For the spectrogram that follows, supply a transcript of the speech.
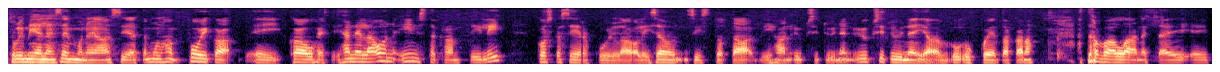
tuli mieleen semmoinen asia, että mullahan poika ei kauheasti, hänellä on Instagram-tili, koska serkuilla oli. Se on siis tota, ihan yksityinen, yksityinen ja lukkojen takana tavallaan, että ei, ei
